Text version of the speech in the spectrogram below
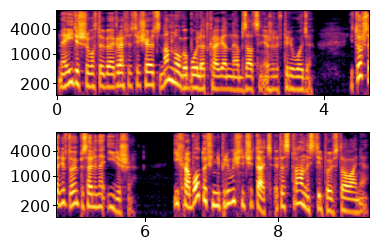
На идише в автобиографии встречаются намного более откровенные абзацы, нежели в переводе. И то, что они вдвоем писали на идише. Их работу очень непривычно читать. Это странный стиль повествования,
